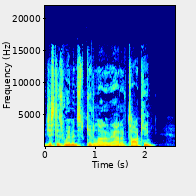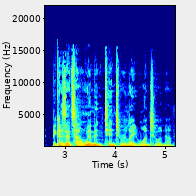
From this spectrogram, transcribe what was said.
just as women get a lot of out of talking, because that's how women tend to relate one to another.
